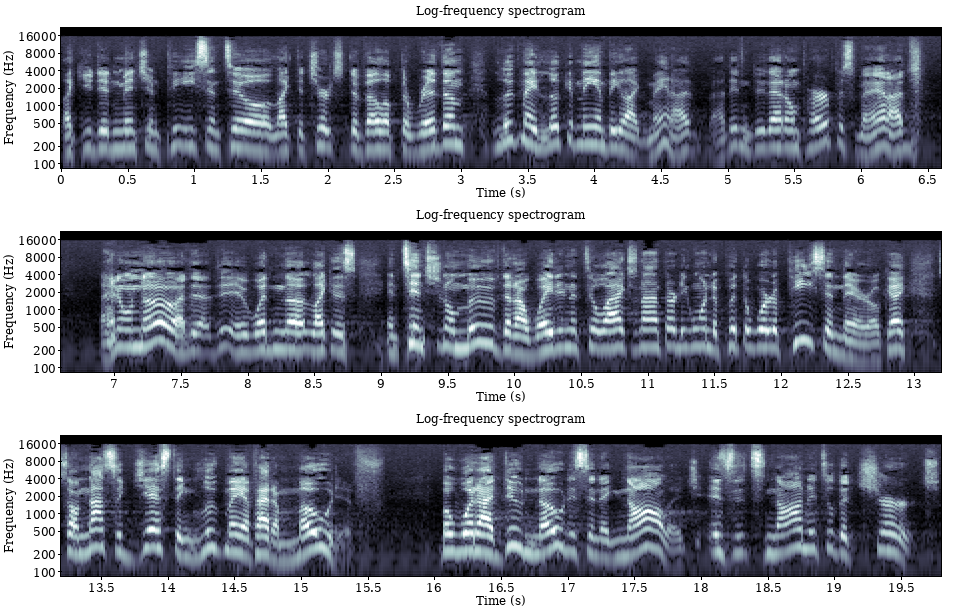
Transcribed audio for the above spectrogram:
Like you didn't mention peace until like the church developed the rhythm. Luke may look at me and be like, "Man, I, I didn't do that on purpose, man. I, I don't know. I, it wasn't a, like this intentional move that I waited until Acts 9:31 to put the word of peace in there. Okay, so I'm not suggesting Luke may have had a motive, but what I do notice and acknowledge is it's not until the church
